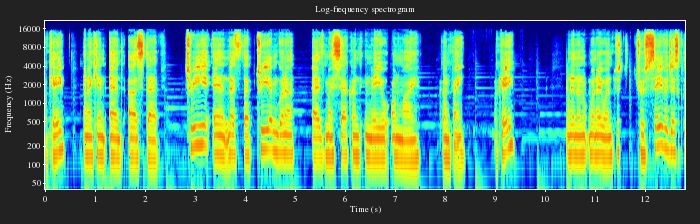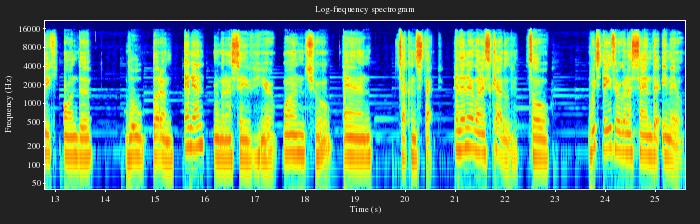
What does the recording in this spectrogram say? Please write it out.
Okay, and I can add a step three, and that step three, I'm gonna add my second email on my campaign. Okay, and then when I want to, to save, I just click on the blue button. And then I'm gonna save here one, two, and second step. And then you're gonna schedule. So which days you're gonna send the email?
